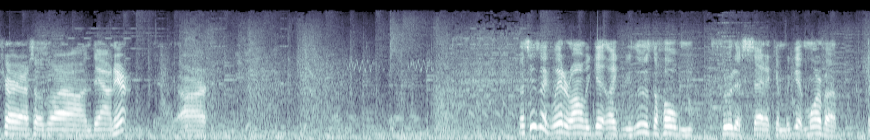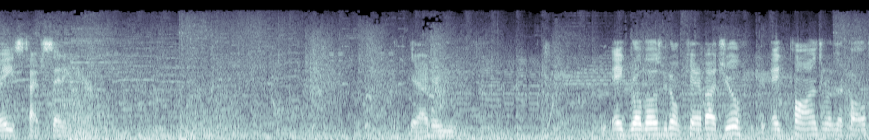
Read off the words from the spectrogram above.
carry ourselves on down here. There we are. But it seems like later on we get like we lose the whole food aesthetic and we get more of a base type setting here. Get out here, you, you egg robos. We don't care about you. Your egg pawns, whatever they're called.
